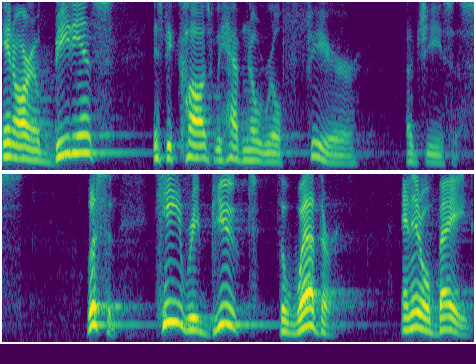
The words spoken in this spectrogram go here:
in our obedience is because we have no real fear of Jesus. Listen, he rebuked the weather and it obeyed.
